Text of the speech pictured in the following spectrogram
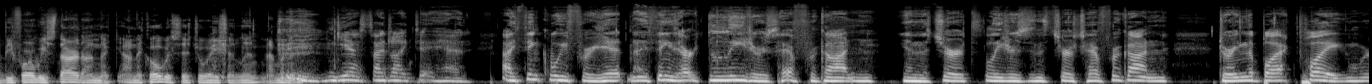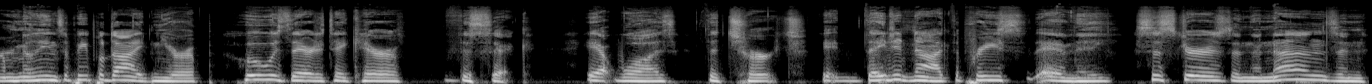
before we start on the on the COVID situation, Lynn? Gonna... yes, I'd like to add. I think we forget, and I think our leaders have forgotten in the church, leaders in the church have forgotten during the Black Plague, where millions of people died in Europe, who was there to take care of the sick? It was the church. It, they did not, the priests and the sisters and the nuns and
